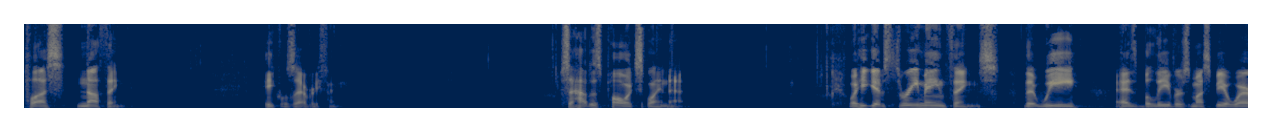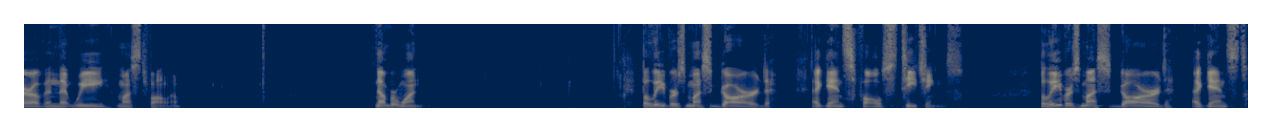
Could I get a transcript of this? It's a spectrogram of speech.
plus nothing equals everything. So, how does Paul explain that? Well, he gives three main things that we as believers must be aware of and that we must follow. Number one, believers must guard against false teachings. Believers must guard against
